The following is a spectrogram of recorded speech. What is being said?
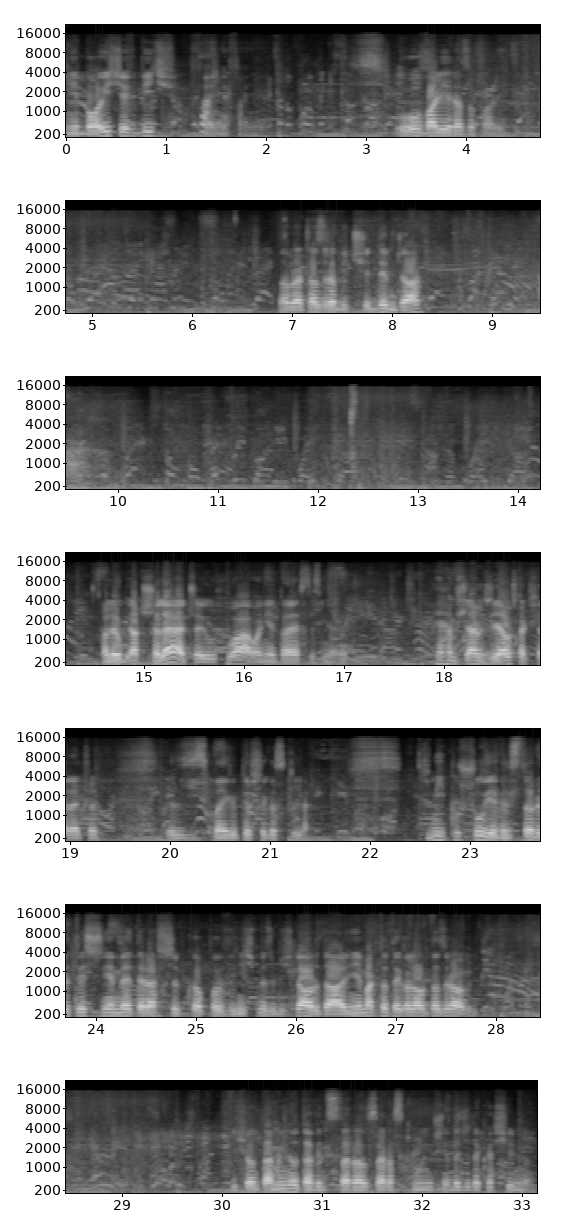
Nie boi się wbić? Fajnie, fajnie. U, wali raz opali. Dobra, czas zrobić dymdża. Ale jak się leczę już, wow, nie, to jest leczy. Ja myślałem, że ja już tak się leczę z mojego pierwszego skilla. Kimi puszuje, więc teoretycznie my teraz szybko powinniśmy zrobić lorda, ale nie ma kto tego lorda zrobić. Dziesiąta minuta, więc zaraz, zaraz Kimi już nie będzie taka silna.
